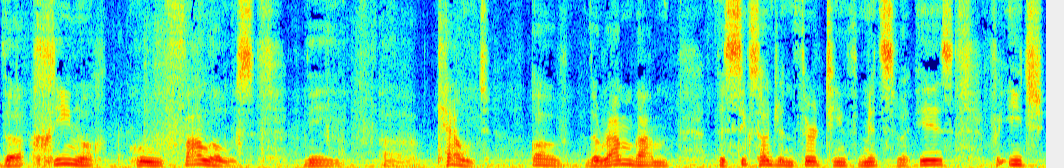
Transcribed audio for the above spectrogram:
the chinuch who follows the uh, count of the Rambam, the 613th mitzvah is for each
